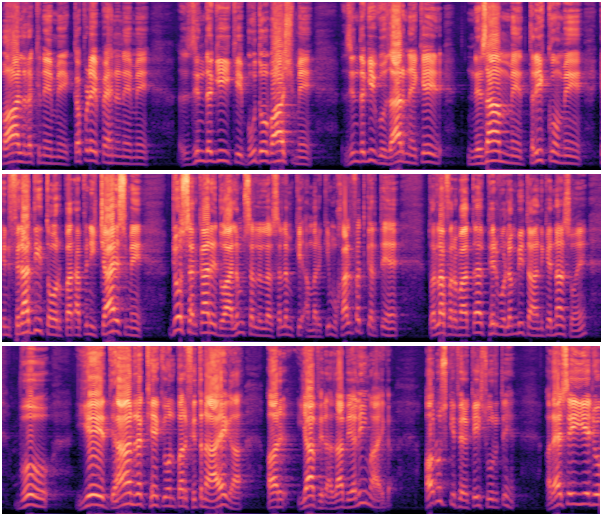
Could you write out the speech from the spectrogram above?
बाल रखने में, कपड़े पहनने में, ज़िंदगी के बूदोबाश में, ज़िंदगी गुजारने के निज़ाम में, तरीक़ों में, इनफरादी तौर पर अपनी चॉइस में, जो सरकार दोआलम सल्लल्लाहु अलैहि वसल्लम के अमर की मुखालफत करते हैं तो अल्लाह फरमाता है, फिर वो लंबी तान के ना सोएँ, वो ये ध्यान रखें कि उन पर फितना आएगा और, या फिर अजाब अलीम आएगा। और उसकी फिर कई सूरतें हैं। और ऐसे ही ये जो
